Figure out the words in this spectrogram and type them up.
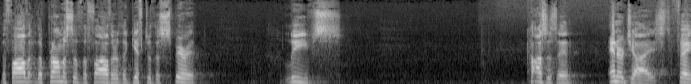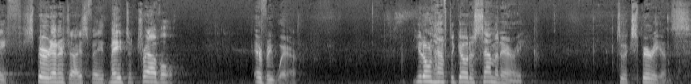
The, Father, the promise of the Father, the gift of the Spirit, leaves, causes an energized faith, spirit energized faith, made to travel everywhere. You don't have to go to seminary to experience.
